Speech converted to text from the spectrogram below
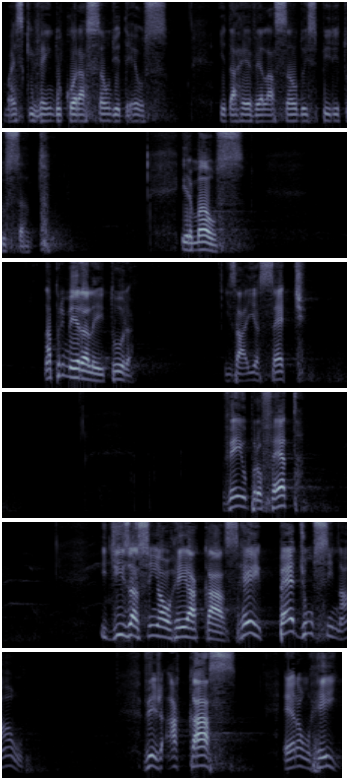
mas que vem do coração de Deus e da revelação do Espírito Santo. Irmãos, na primeira leitura, Isaías 7, veio o profeta e diz assim ao rei Acás: Rei, pede um sinal. Veja, Acás era um rei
